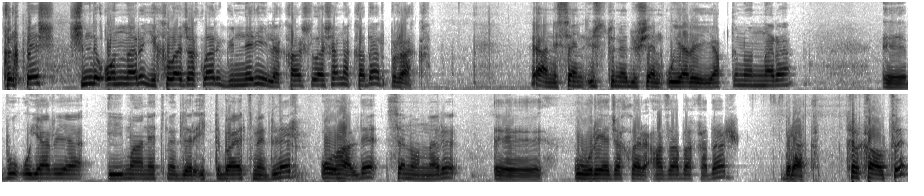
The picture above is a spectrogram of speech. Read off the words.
45. Şimdi onları yıkılacakları günleriyle karşılaşana kadar bırak. Yani sen üstüne düşen uyarıyı yaptın onlara. E, bu uyarıya iman etmediler, ittiba etmediler. O halde sen onları e, uğrayacakları azaba kadar bırak. 46.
